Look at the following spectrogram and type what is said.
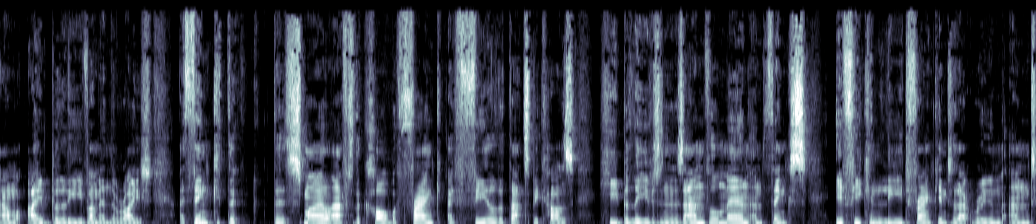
and I believe I'm in the right. I think the the smile after the call with Frank, I feel that that's because he believes in his anvil men and thinks if he can lead Frank into that room and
